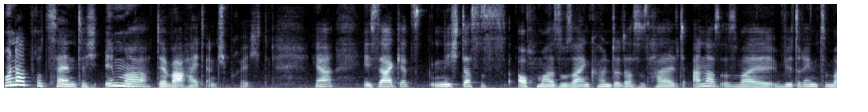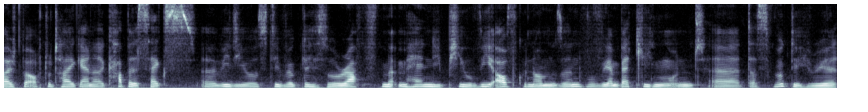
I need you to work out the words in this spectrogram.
hundertprozentig immer der Wahrheit entspricht. Ja, ich sage jetzt nicht, dass es auch mal so sein könnte, dass es halt anders ist, weil wir drehen zum Beispiel auch total gerne Couple-Sex-Videos, die wirklich so rough mit dem Handy POV aufgenommen sind, wo wir im Bett liegen und äh, das wirklich real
